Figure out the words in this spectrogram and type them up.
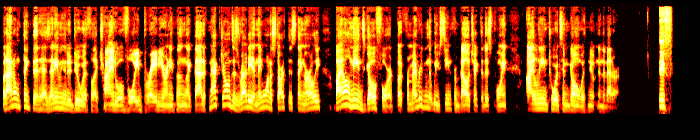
But I don't think that has anything to do with like trying to avoid Brady or anything like that. If Mac Jones is ready and they want to start this thing early, by all means, go for it. But from everything that we've seen from Belichick to this point, I lean towards him going with Newton and the veteran. If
